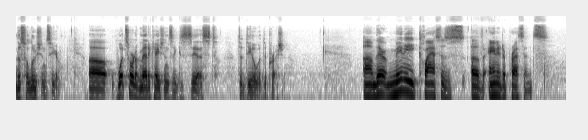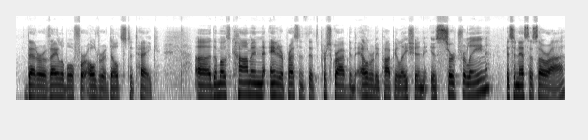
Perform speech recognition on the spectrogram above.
the solutions here. Uh, what sort of medications exist to deal with depression? Um, there are many classes of antidepressants that are available for older adults to take. uh, the most common antidepressant that's prescribed in the elderly population is sertraline. It's an SSRI,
